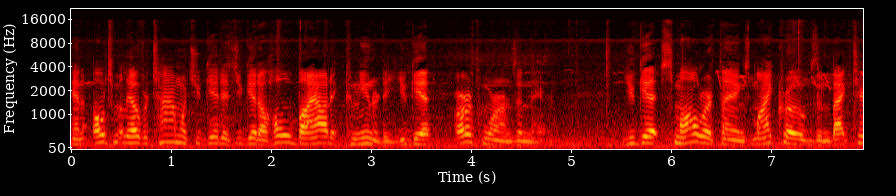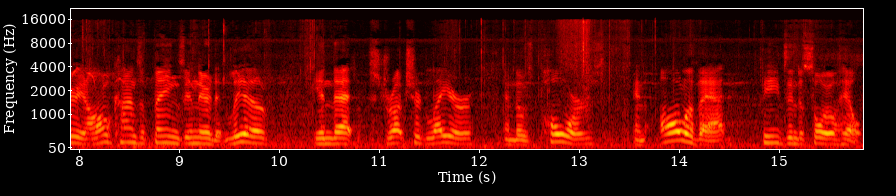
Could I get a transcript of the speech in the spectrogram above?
and ultimately over time what you get is you get a whole biotic community. You get earthworms in there. You get smaller things, microbes and bacteria and all kinds of things in there that live in that structured layer and those pores and all of that feeds into soil health.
